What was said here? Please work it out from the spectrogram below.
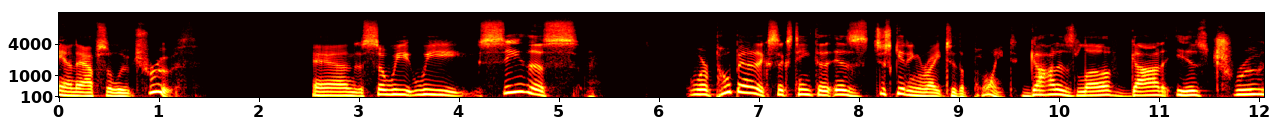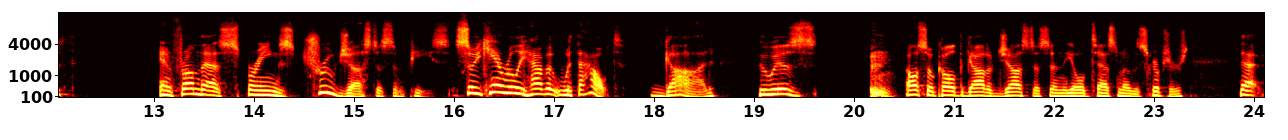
and absolute truth. And so we, we see this where Pope Benedict XVI is just getting right to the point. God is love, God is truth, and from that springs true justice and peace. So you can't really have it without God, who is also called the God of justice in the Old Testament of the Scriptures. That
